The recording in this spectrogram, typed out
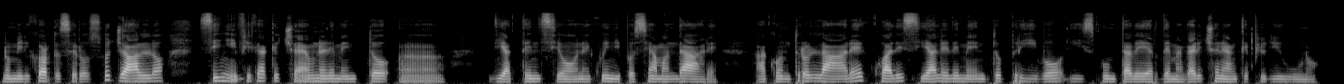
non mi ricordo se rosso o giallo, significa che c'è un elemento eh, di attenzione, quindi possiamo andare a controllare quale sia l'elemento privo di spunta verde, magari ce n'è anche più di uno.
